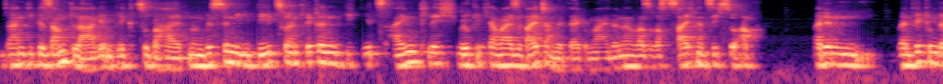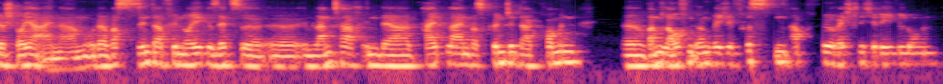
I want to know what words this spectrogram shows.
sagen, die Gesamtlage im Blick zu behalten und ein bisschen die Idee zu entwickeln, wie geht es eigentlich möglicherweise weiter mit der Gemeinde. Ne? Also was zeichnet sich so ab? Bei den Entwicklung der Steuereinnahmen oder was sind da für neue Gesetze äh, im Landtag in der Pipeline, was könnte da kommen, äh, wann laufen irgendwelche Fristen ab für rechtliche Regelungen.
